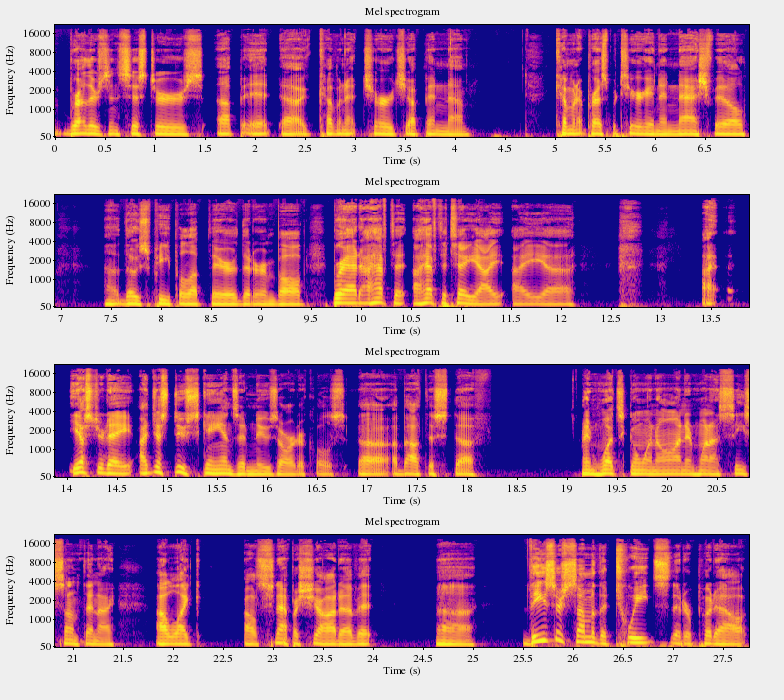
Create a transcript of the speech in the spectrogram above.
brothers and sisters up at uh, Covenant Church up in um, Covenant Presbyterian in Nashville. Uh, those people up there that are involved. Brad, I have to I have to tell you, I I, uh, I yesterday I just do scans of news articles about this stuff and what's going on, and when I see something, I I'll like I'll snap a shot of it. Uh, these are some of the tweets that are put out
